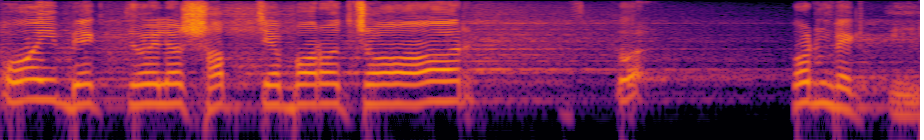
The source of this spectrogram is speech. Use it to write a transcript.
ওই ব্যক্তি হইল সবচেয়ে বড় চোর। কোন ব্যক্তি?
